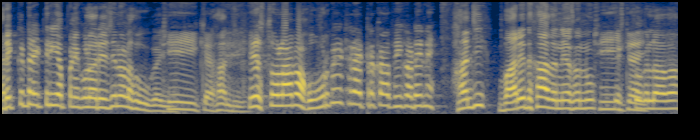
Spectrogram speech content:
ਹਰ ਇੱਕ ਟਰੈਕਟਰ ਹੀ ਆਪਣੇ ਕੋਲ origignal ਹੋਊਗਾ ਜੀ। ਠੀਕ ਹੈ। ਹਾਂਜੀ। ਇਸ ਤੋਂ ਇਲਾਵਾ ਹੋਰ ਵੀ ਟਰੈਕਟਰ ਕਾਫੀ ਖੜੇ ਨੇ? ਹਾਂਜੀ ਬਾਰੇ ਦਿਖਾ ਦਿੰਦੇ ਆ ਤੁਹਾਨੂੰ ਠੀਕ ਇਸ ਹੈ ਤੋਂ। ਇਲਾਵਾ।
